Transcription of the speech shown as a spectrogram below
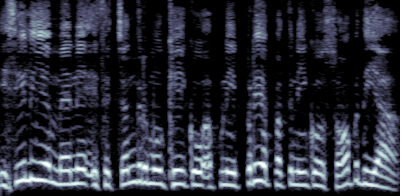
इसीलिए मैंने इस चंद्रमुखी को अपनी प्रिय पत्नी को सौंप दिया।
